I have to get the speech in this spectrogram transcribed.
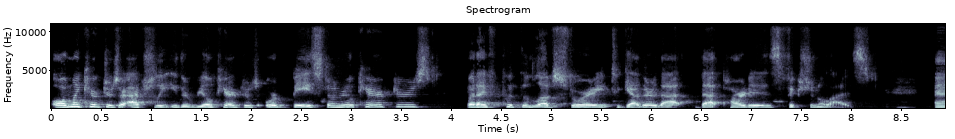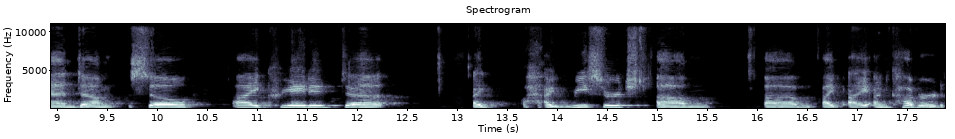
all my characters are actually either real characters or based on real characters, but I've put the love story together. That that part is fictionalized, and um, so I created. Uh, I I researched um, um, I, I uncovered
